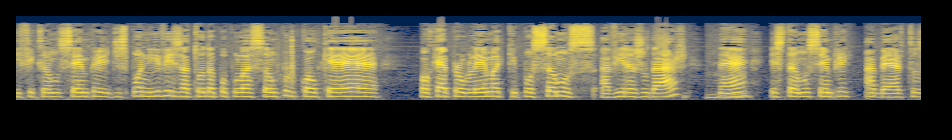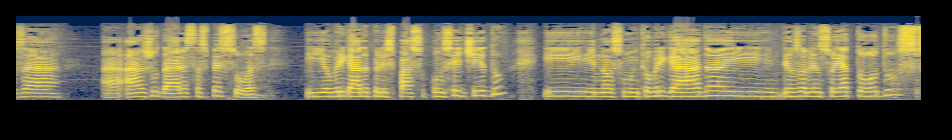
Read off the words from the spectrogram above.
e ficamos sempre disponíveis a toda a população por qualquer qualquer problema que possamos a vir ajudar, uhum. né? Estamos sempre abertos a, a, a ajudar essas pessoas. E obrigada pelo espaço concedido. E nosso muito obrigada e Deus abençoe a todos,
